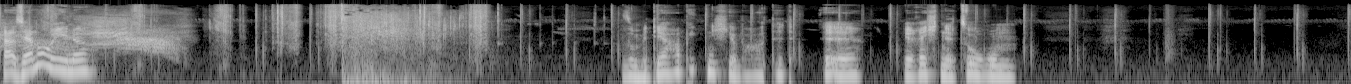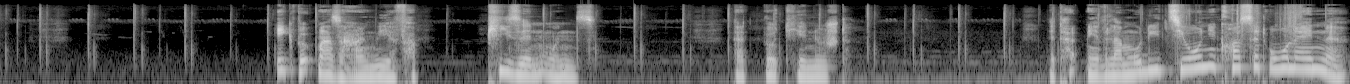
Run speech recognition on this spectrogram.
Da ist ja noch eine. Also mit der habe ich nicht gewartet. Äh, gerechnet, so rum. Ich würde mal sagen, wir verpiesen uns. Das wird hier nichts. Das hat mir wieder Munition gekostet ohne Ende.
